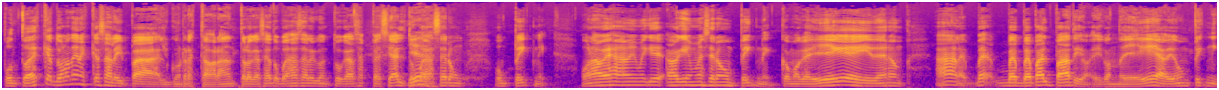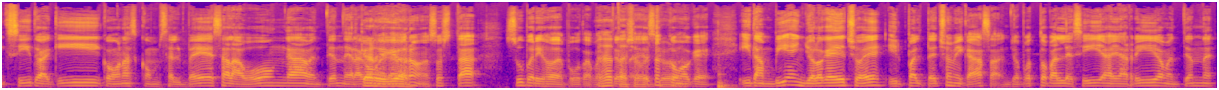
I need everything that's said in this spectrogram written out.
Punto es que tú no tienes que salir para algún restaurante o lo que sea, tú puedes hacer algo en tu casa especial, tú Yeah. puedes hacer un, un picnic. Una vez a mí me, aquí me hicieron un picnic, como que yo llegué y dijeron, ah, ve, ve, ve para el patio. Y cuando llegué había un picniccito aquí con unas con cerveza, la bonga, ¿me entiendes? Era Qué como, cabrón, eso está súper hijo de puta, ¿me Eso entiendes? Eso es como que... Y también yo lo que he hecho es ir para el techo de mi casa. Yo he puesto par de sillas ahí arriba, ¿me entiendes?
